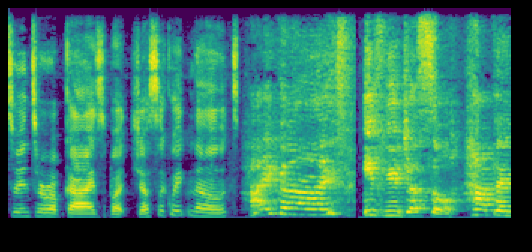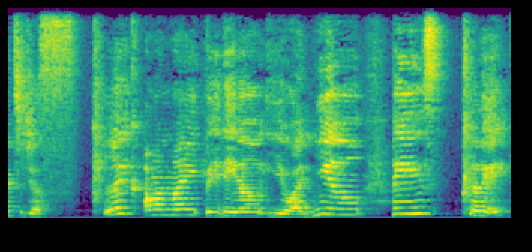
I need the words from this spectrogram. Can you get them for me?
Sorry to interrupt guys but just a quick note. Hi guys. If you just so happen to just click on my video you are new please click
